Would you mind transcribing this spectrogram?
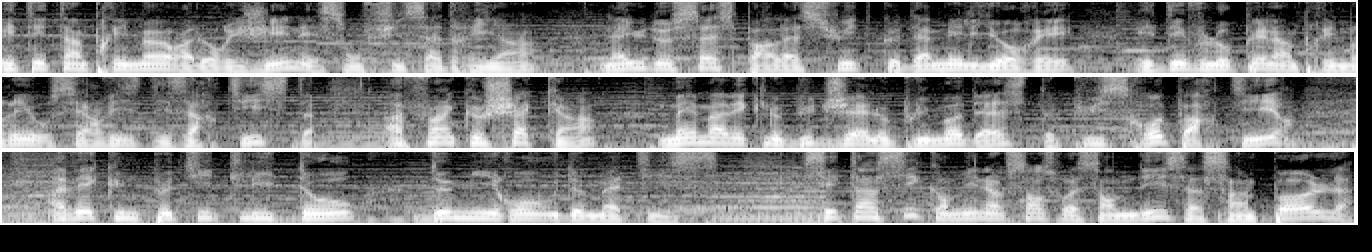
était imprimeur à l'origine et son fils Adrien n'a eu de cesse par la suite que d'améliorer et développer l'imprimerie au service des artistes afin que chacun, même avec le budget le plus modeste, puisse repartir avec une petite litho de Miro ou de Matisse. C'est ainsi qu'en 1970, à Saint-Paul,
